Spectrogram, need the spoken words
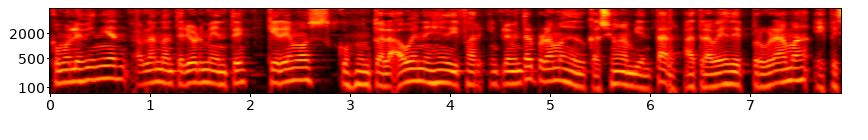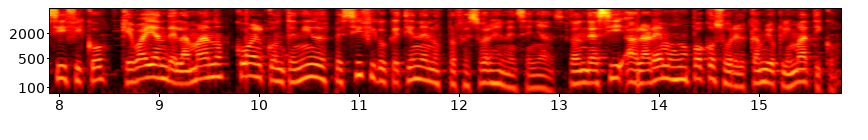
Como les venía hablando anteriormente, queremos, conjunto a la ONG DIFAR, implementar programas de educación ambiental a través de programas específicos que vayan de la mano con el contenido específico que tienen los profesores en la enseñanza, donde así hablaremos un poco sobre el cambio climático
